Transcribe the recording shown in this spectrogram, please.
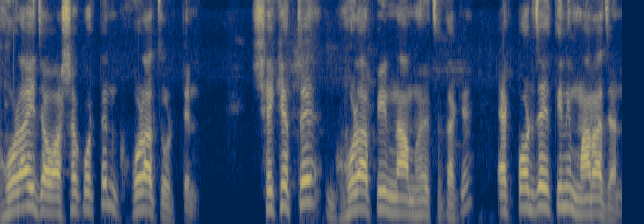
ঘোড়ায় যাওয়া আসা করতেন ঘোড়া চড়তেন। সেক্ষেত্রে ঘোড়া পীর নাম হয়েছে তাকে। এক পর্যায়ে তিনি মারা যান।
